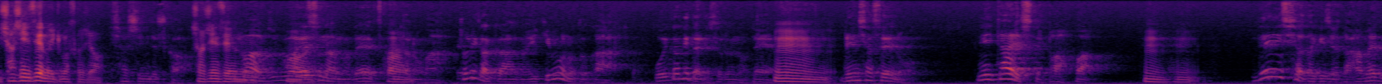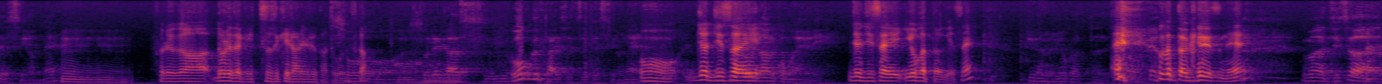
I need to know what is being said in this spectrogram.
次写真性能いきますかじゃあ。写真ですか。写真性能。まあ自分ははい。S なので使ったのが、とにかくあの生き物とか追いかけたりするので、うん。連射性能に対してバッファうんうん。連射だけじゃダメですよね、うんうん。それがどれだけ続けられるかってことですか？そう。それがすごく大切ですよね。おじゃあ実際何コマより。じゃあ実際良かったわけですね。いやよかったです。ね 良かったわけですねまあ実はあ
